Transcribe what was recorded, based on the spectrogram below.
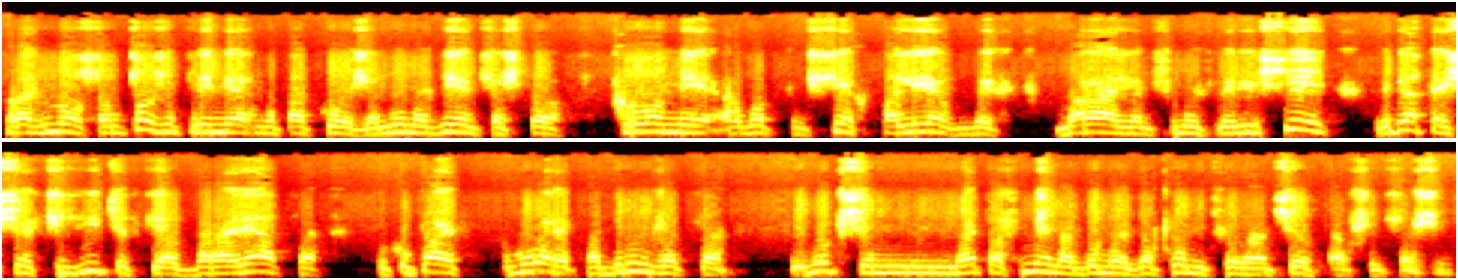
прогноз, он тоже примерно такой же. Мы надеемся, что кроме э, вот всех полезных в моральном смысле вещей, ребята еще физически оздоровятся, покупают море, подружатся, и, в общем, эта смена, думаю, запомнится на всю оставшуюся жизнь.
